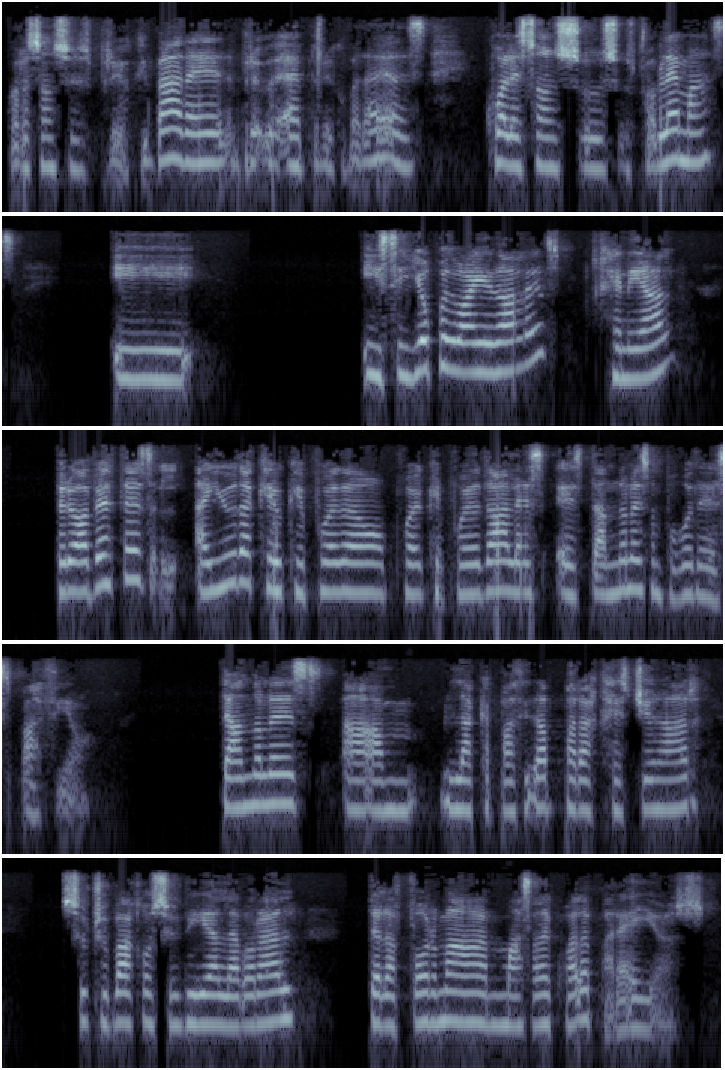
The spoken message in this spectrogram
cuáles son sus preocupaciones, eh, cuáles son sus, problemas. Y, y, si yo puedo ayudarles, genial. Pero a veces ayuda que, que, puedo, que puedo darles es dándoles un poco de espacio, dándoles la capacidad para gestionar su trabajo, su día laboral de la forma más adecuada para ellos.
